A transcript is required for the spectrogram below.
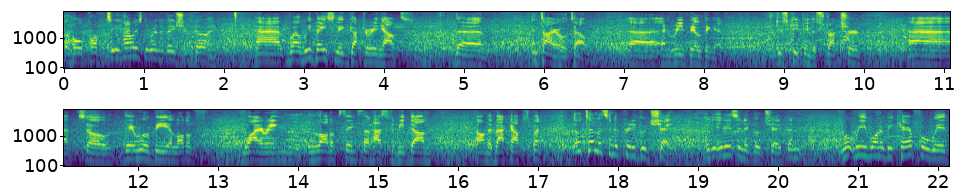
the whole property? How is the renovation going? Uh, well, we're basically guttering out the entire hotel uh, and rebuilding it, just keeping the structure. Uh, so there will be a lot of wiring, a lot of things that has to be done on the backups. But the hotel is in a pretty good shape. It, it is in a good shape, and what we want to be careful with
